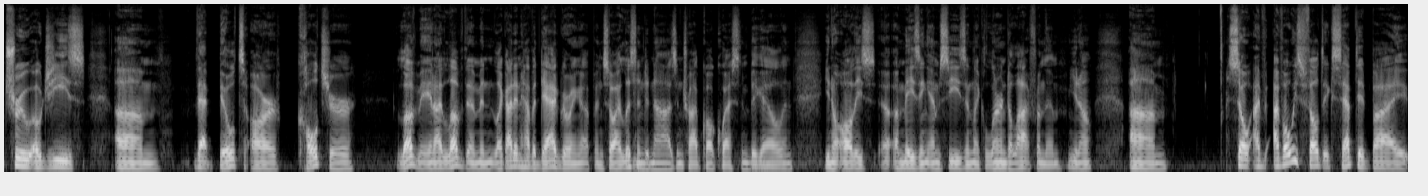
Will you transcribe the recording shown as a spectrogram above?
true OGs, um, that built our culture, love me, and I love them. And like, I didn't have a dad growing up, and so I listened to Nas and Tribe Called Quest and Big L, and you know all these uh, amazing MCs, and like learned a lot from them. You know, um, so I've I've always felt accepted by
